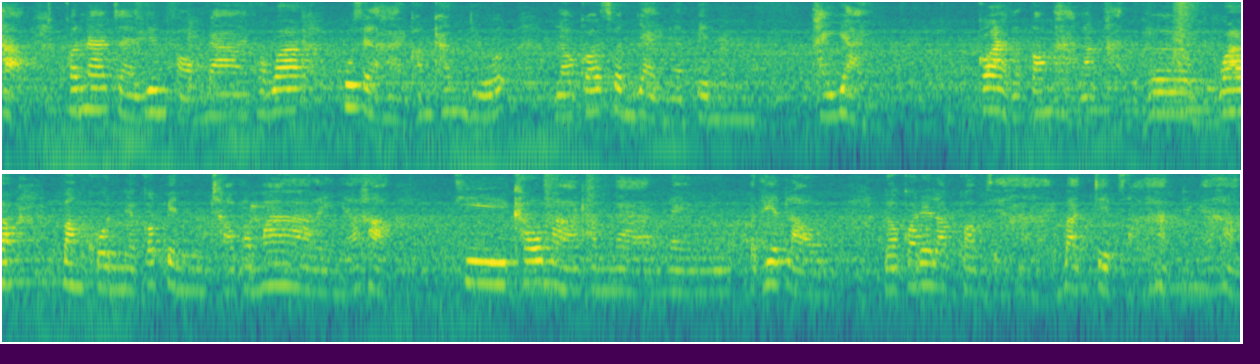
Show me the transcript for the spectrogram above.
ค่ะ ก็น่าจะยื่นฟ้องได้ เพราะว่าผู้เสียหายค่อนข้างเยอะ แล้วก็ส่วนใหญ่เนี่ยเป็นไทยใหญ่ ก็อาจจะต้องหาหลักฐานเพิ่ม หรือว่าบางคนเนี่ยก็เป็นชาวพม่าอะไรอย่างเงี้ยค่ะ ที่เข้ามาทำงานใน ทศเรา แล้วก็ได้รับความเสียหายบาดเจ็บสาหัสอย่างเงี้ยค่ะ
